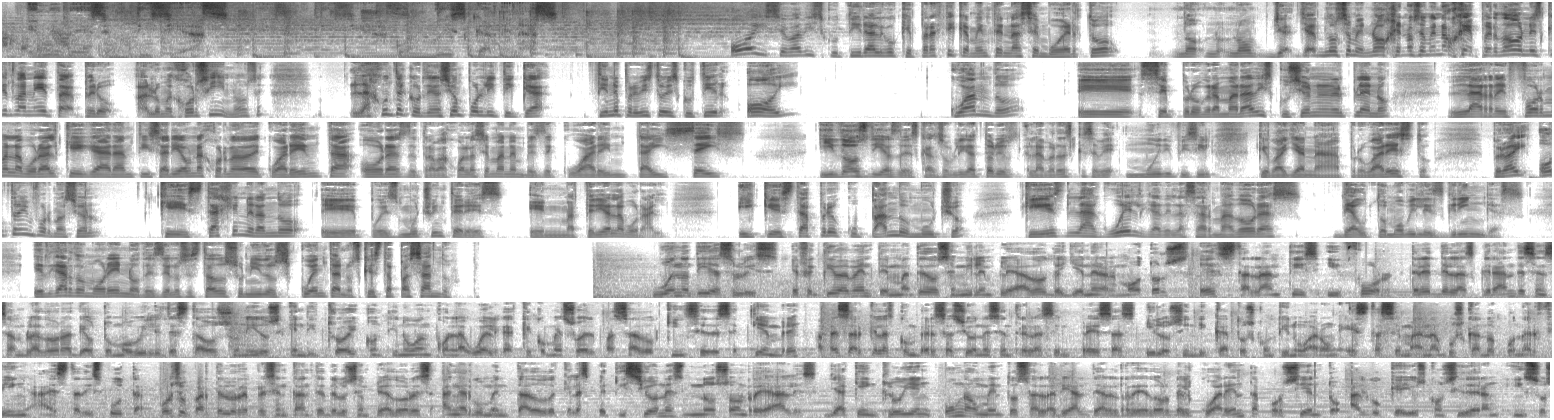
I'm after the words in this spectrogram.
MBS Noticias con Luis Cárdenas. Hoy se va a discutir algo que prácticamente nace muerto. No, no, no, no se me enoje, no se me enoje, perdón, es que es la neta, pero a lo mejor sí, no sé. La Junta de Coordinación Política tiene previsto discutir hoy cuándo eh, se programará discusión en el Pleno la reforma laboral que garantizaría una jornada de 40 horas de trabajo a la semana en vez de 46 y dos días de descanso obligatorios. La verdad es que se ve muy difícil que vayan a aprobar esto. Pero hay otra información que está generando eh, pues mucho interés en materia laboral y que está preocupando mucho, que es la huelga de las armadoras de automóviles gringas. Edgardo Moreno, desde los Estados Unidos, cuéntanos qué está pasando. Buenos días, Luis. Efectivamente, más de 12.000 empleados de General Motors, Stellantis y Ford, tres de las grandes ensambladoras de automóviles de Estados Unidos en Detroit, continúan con la huelga que comenzó el pasado 15 de septiembre, a pesar que las conversaciones entre las empresas y los sindicatos continuaron esta semana buscando poner fin a esta disputa. Por su parte, los representantes de los empleadores han argumentado de que las peticiones no son reales, ya que incluyen un aumento salarial de alrededor del 40%, algo que ellos consideran insostenible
